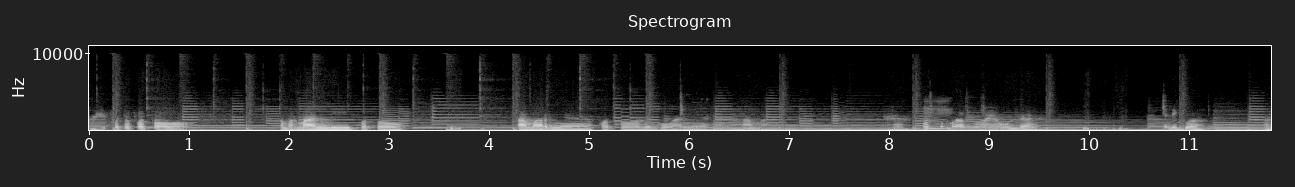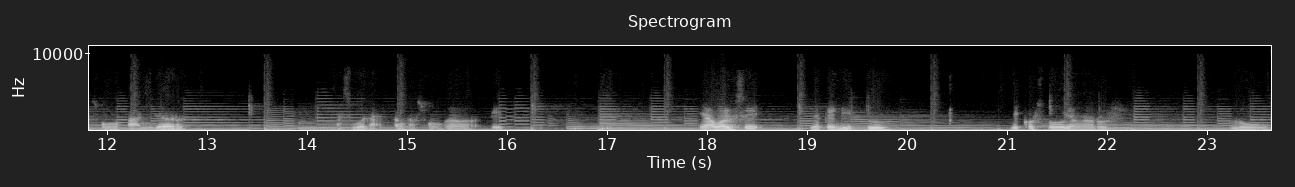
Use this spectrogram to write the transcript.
ngasih foto-foto kamar mandi foto kamarnya foto lingkungannya kan halamannya nah, foto Hmm. gua gua ya udah jadi gua langsung ngepanjer pas gua datang langsung ke tip ya awal sih ya kayak gitu di kos tuh yang harus lu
